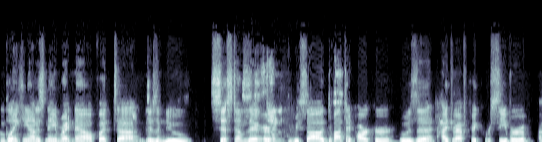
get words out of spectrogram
I'm blanking on his name right now, but uh, there's a new system there, and we saw DeVante Parker, who was a high draft pick receiver uh,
